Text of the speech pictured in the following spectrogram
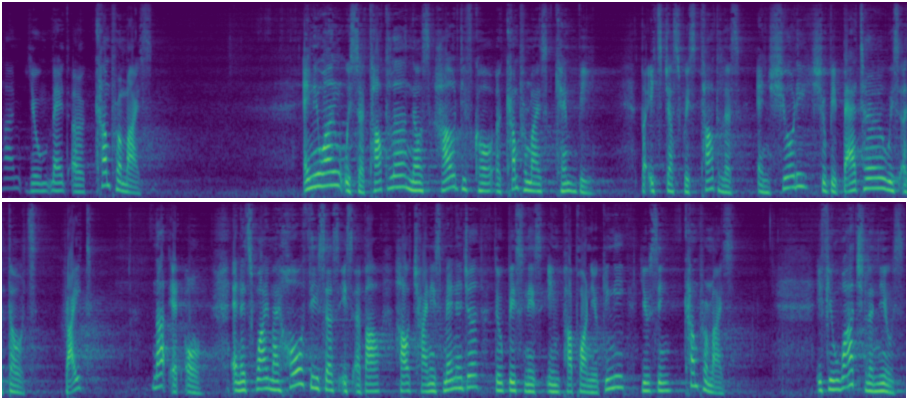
time you made a compromise. Anyone with a toddler knows how difficult a compromise can be, but it's just with toddlers and surely should be better with adults, right? Not at all. And it's why my whole thesis is about how Chinese managers do business in Papua New Guinea using compromise. If you watch the news,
